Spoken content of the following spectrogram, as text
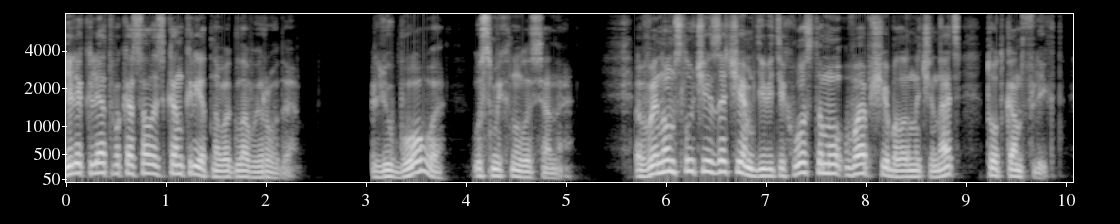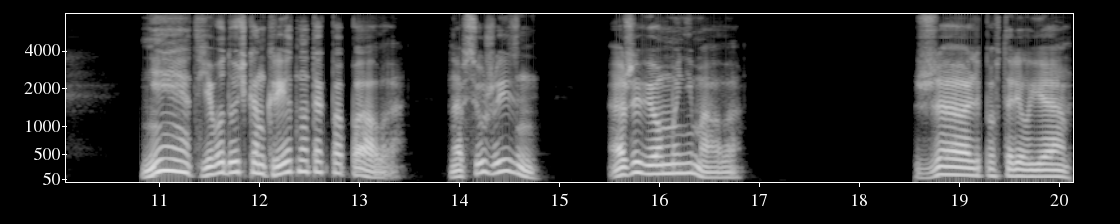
Или клятва касалась конкретного главы рода? «Любого?» — усмехнулась она. «В ином случае зачем Девятихвостому вообще было начинать тот конфликт? Нет, его дочь конкретно так попала. На всю жизнь. А живем мы немало». «Жаль», — повторил я.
